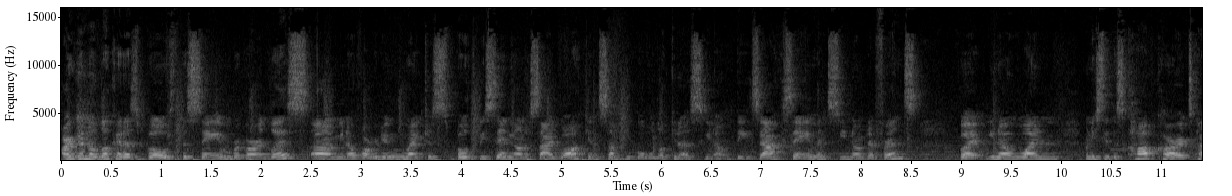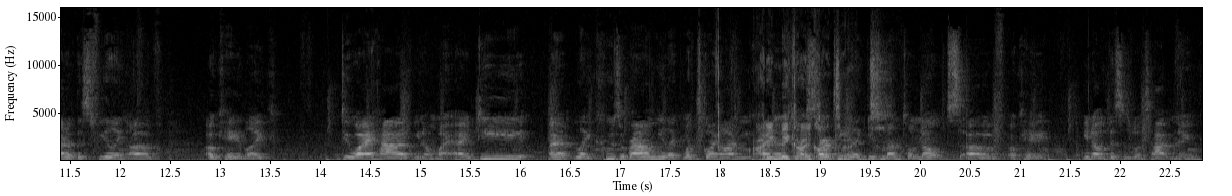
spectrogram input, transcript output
are gonna look at us both the same regardless, um, you know, of what we're doing. We might just both be standing on a sidewalk and some people will look at us, you know, the exact same and see no difference but you know when when you see this cop car it's kind of this feeling of okay like do I have, you know, my ID? Uh, like, who's around me? Like, what's going on? You I didn't make eye start taking like these mental notes of, okay, you know, this is what's happening.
